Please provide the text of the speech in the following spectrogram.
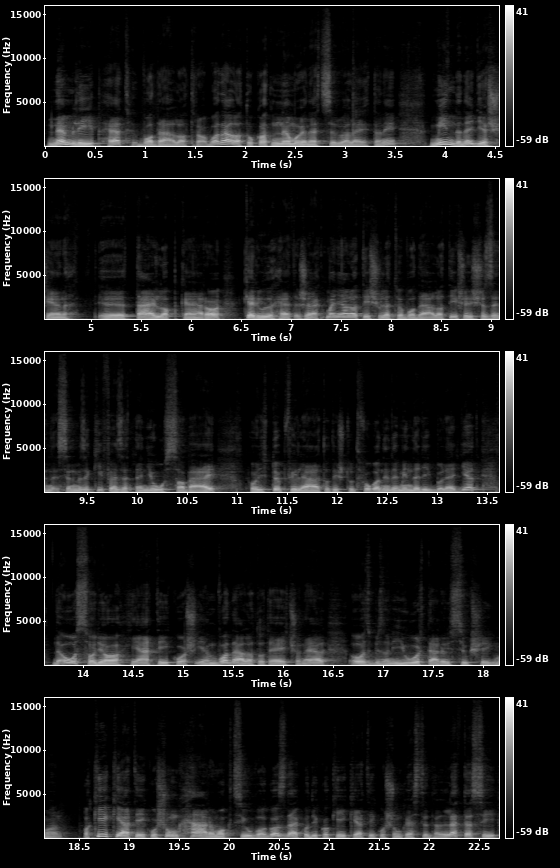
nem léphet vadállatra. Vadállatokat nem olyan egyszerű elejteni. Minden egyes ilyen tájlapkára kerülhet zsákmányállat is, illetve vadállat is, és ez, szerintem ez egy kifejezetten jó szabály, hogy többféle állatot is tud fogadni, de mindegyikből egyet, de ahhoz, hogy a játékos ilyen vadállatot ejtsen el, ahhoz bizony jurtára is szükség van. A kék játékosunk három akcióval gazdálkodik, a kék játékosunk ezt ide leteszi,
